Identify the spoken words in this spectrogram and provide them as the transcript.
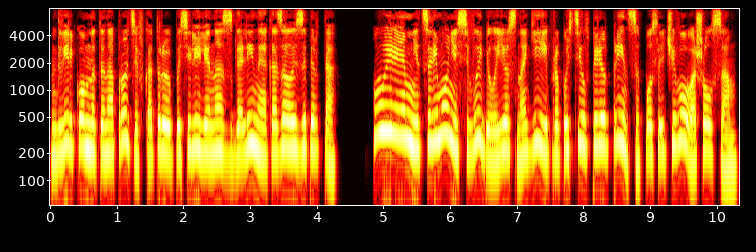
Дверь комнаты напротив, в которую поселили нас с Галиной, оказалась заперта. Уильям, не церемонясь, выбил ее с ноги и пропустил вперед принца, после чего вошел сам.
